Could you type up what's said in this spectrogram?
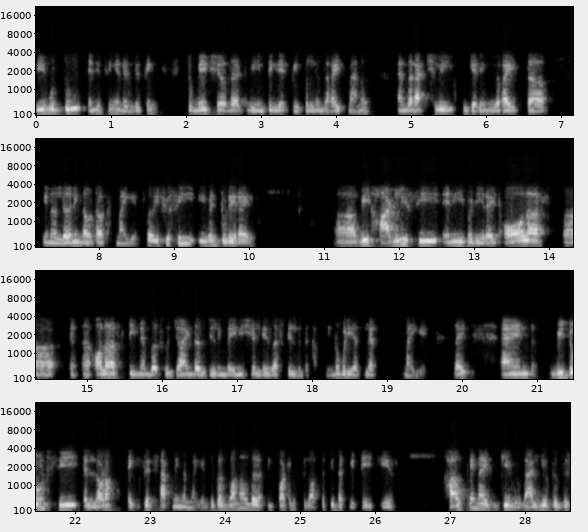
we would do anything and everything to make sure that we integrate people in the right manner and they're actually getting the right uh, you know learning out of MyGate. So if you see even today, right, uh, we hardly see anybody, right? All our uh, uh, all our team members who joined us during the initial days are still with the company. Nobody has left MyGate, right? And we don't see a lot of exits happening on MyGate because one of the important philosophy that we take is how can I give value to this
